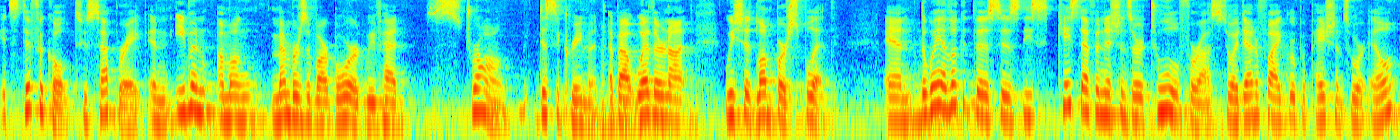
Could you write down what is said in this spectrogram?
it's difficult to separate. And even among members of our board, we've had strong disagreement about whether or not we should lump or split. And the way I look at this is these case definitions are a tool for us to identify a group of patients who are ill.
